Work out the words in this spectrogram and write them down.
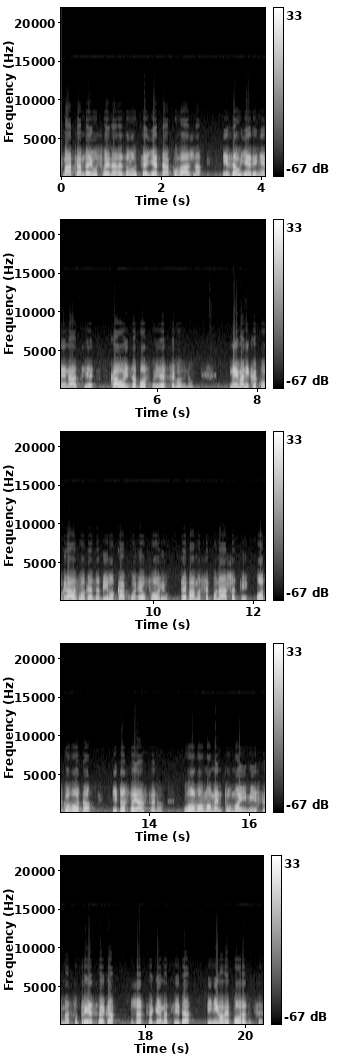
Smatram da je usvojena rezolucija jednako važna i za Ujedinjene nacije kao i za Bosnu i Hercegovinu nema nikakvog razloga za bilo kakvu euforiju. Trebamo se ponašati odgovorno i dostojanstveno. U ovom momentu u mojim mislima su prije svega žrtve genocida i njihove porodice.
